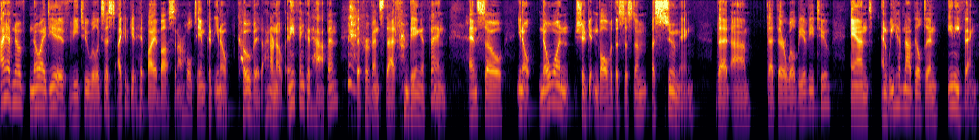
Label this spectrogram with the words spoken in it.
I have no no idea if V2 will exist. I could get hit by a bus and our whole team could, you know, COVID, I don't know, anything could happen that prevents that from being a thing. And so, you know, no one should get involved with the system assuming that um, that there will be a V2 and and we have not built in anything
